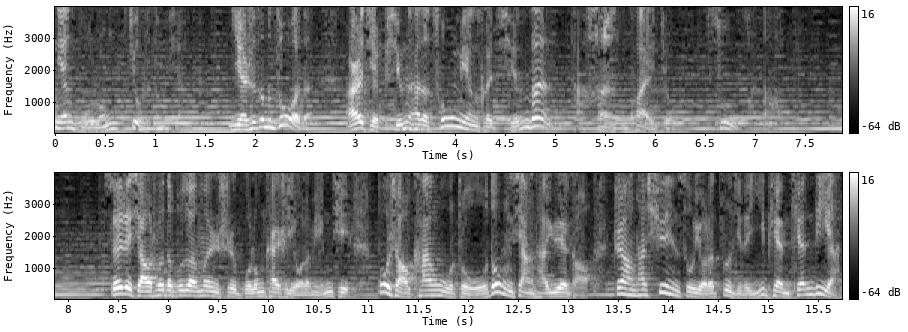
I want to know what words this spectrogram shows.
年古龙就是这么想，也是这么做的，而且凭着他的聪明和勤奋，他很快就做到了。随着小说的不断问世，古龙开始有了名气，不少刊物主动向他约稿，这让他迅速有了自己的一片天地啊。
